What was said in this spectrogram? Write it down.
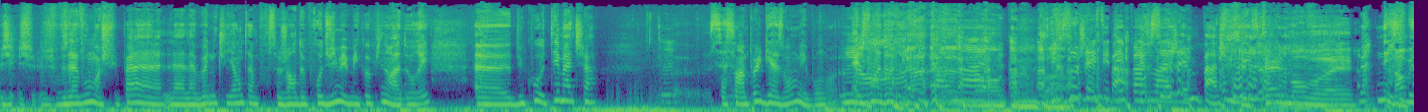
je, je- je vous avoue, moi, je suis pas la, la- la bonne cliente hein, pour ce genre de produit, mais mes copines ont adoré. Euh, du coup, au thé matcha. Ça sent un peu le gazon, mais bon, elles ont adoré. Non, quand même pas. Perso, j'aime C'était pas. pas Perso, j'aime pas. C'est tellement vrai. Mais Non, mais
